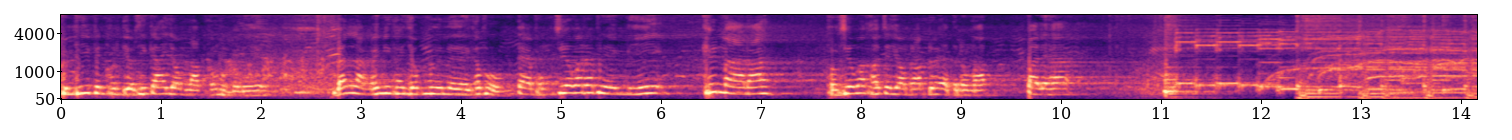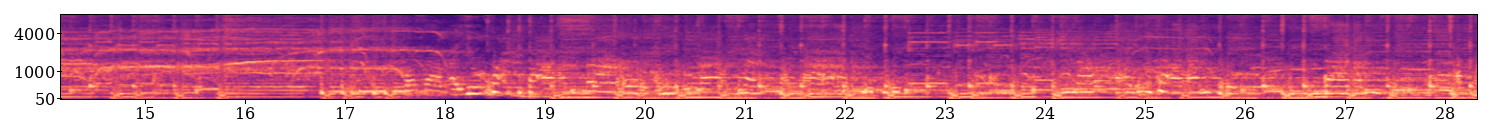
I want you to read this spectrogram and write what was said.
คุณพี่เป็นคนเดียวที่กล้ายอมรับครับผมตรงนี้ ด้านหลังไม่มีใครยกมือเลยครับผม แต่ผมเชื่อว่าถ้าเพลงนี้ขึ้นมานะ ผมเชื่อว่าเขาจะยอมรับโดยอัตโนมัติ ไปเลยฮะ อทราบอายุควันตาเออที่มาในทำงานน้องอายุสามสิบสามสิบทำไม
